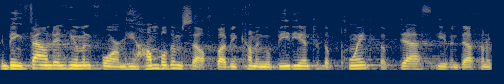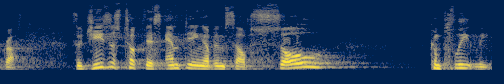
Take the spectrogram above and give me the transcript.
And being found in human form, he humbled himself by becoming obedient to the point of death, even death on a cross. So Jesus took this emptying of himself so completely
